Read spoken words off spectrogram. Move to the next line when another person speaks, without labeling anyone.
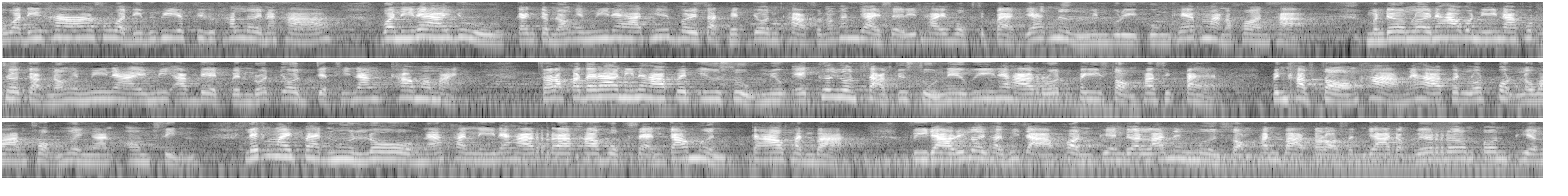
สวัสดีค่ะ สวัสดีพี่พี่เอฟซีทุกท่านเลยนะคะ วันนี้นะคะอยู่กันกับน้องเอมมี่นะคะที่บริษัทเพชรยนต์ค่ะสำนักงานใหญ่เสรีไทย 68 แยก 1 มินบุรีกรุงเทพมหานครค่ะ เหมือนเดิมเลยนะคะ วันนี้นะพบเจอกับน้องเอมมี่นะคะเอมมี่อัปเดตเป็นรถยนต์ 7 ที่นั่งเข้ามาใหม่สำหรับคันด้านี้นะคะเป็น i l s u m i l X เครื่องยนต์ 3.0 Navy นะคะรถปี 2018เป็นขับ 2 ค่ะนะคะเป็นรถปลดระวางของหน่วยงานออมสิน เล็กไม่ 80,000 โลนะคันนี้นะคะ ราคา 699,000 บาท ฟรีดาวน์ได้เลยค่ะพี่จ๋าผ่อนเพียงเดือนละ 12,000 บาท ตลอดสัญญาดอกเบี้ยเริ่มต้นเพียง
